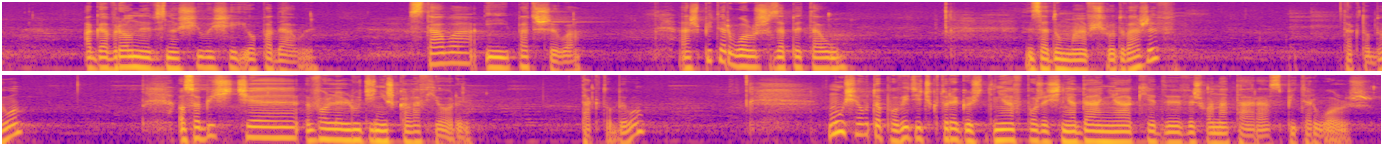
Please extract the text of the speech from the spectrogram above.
a gawrony wznosiły się i opadały. Stała i patrzyła aż Peter Walsh zapytał: Zaduma wśród warzyw? Tak to było? Osobiście wolę ludzi niż kalafiory. Tak to było? Musiał to powiedzieć któregoś dnia w porze śniadania, kiedy wyszła na taras Peter Walsh.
